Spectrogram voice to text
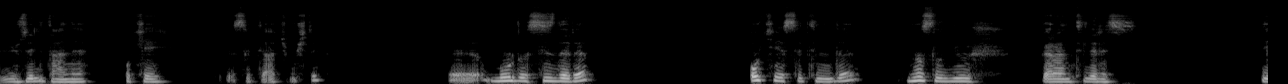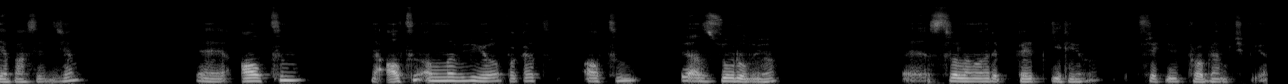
150 tane okey seti açmıştık. E, burada sizlere okey setinde nasıl gümüş garantileriz diye bahsedeceğim. E, altın ya altın alınabiliyor fakat altın biraz zor oluyor. E, sıralamalar hep garip geliyor. Sürekli bir problem çıkıyor.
